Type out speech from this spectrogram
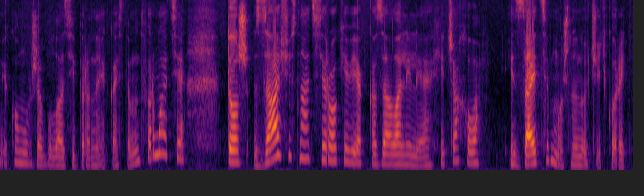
в якому вже була зібрана якась там інформація. Тож за 16 років, як казала Лілія Хіджахова, із зайцем можна навчити корить.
